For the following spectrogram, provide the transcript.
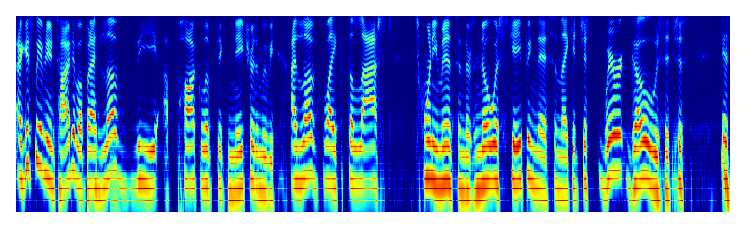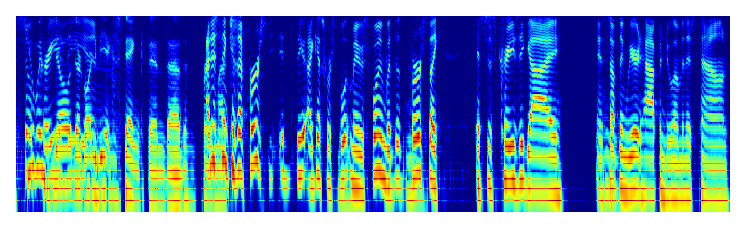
I guess we haven't even talked about. But I love the apocalyptic nature of the movie. I love like the last twenty minutes, and there's no escaping this, and like it just where it goes, it's just it's so Humans crazy. know they're going to be extinct, and uh, this is pretty. I just think because at first, it, the, I guess we're spo- maybe we're spoiling, but the first like it's this crazy guy. And hmm. something weird happened to him in this town,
